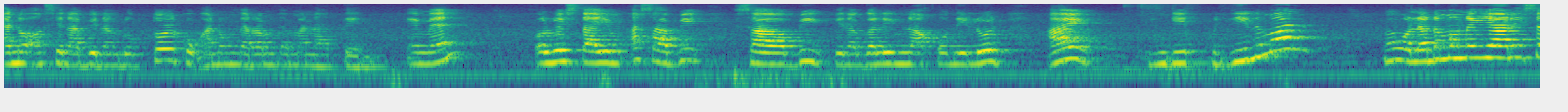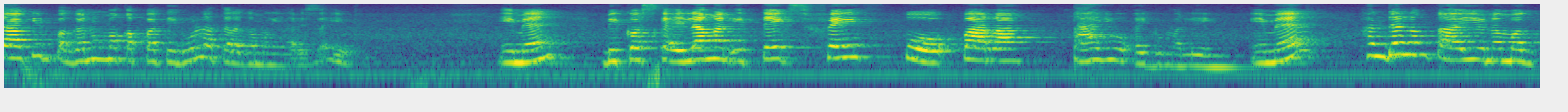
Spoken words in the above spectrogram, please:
ano ang sinabi ng doktor, kung anong naramdaman natin. Amen? Always tayong, ah, sabi, pinagaling na ako ni Lord. Ay, hindi, hindi naman. Wala namang nangyari sa akin. Pag ganun mga kapatid, wala talaga mangyari sa iyo. Amen? Because kailangan it takes faith po para tayo ay gumaling. Amen? Handa lang tayo na mag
